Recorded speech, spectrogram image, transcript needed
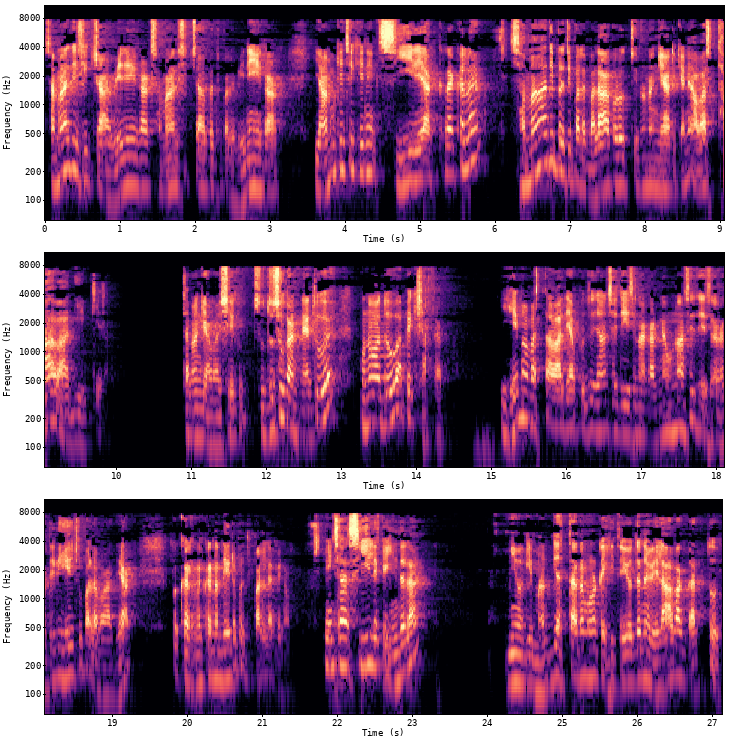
සමාධි ශික්ෂා වෙන එකක්, සමාධි ශික්ෂා ප්‍රතිඵල වෙන එකක්. යම් කිසි කෙනෙක් සීලයක් රැකලා සමාධි ප්‍රතිඵල බලාපොරොත්තු වෙනවා නම් යාට කියන්නේ අවස්ථාවාදී කියලා. තමන්ගේ අවශ්‍ය සුදුසුකම් නැතුව මොනවදෝ අපේක්ෂා කරනවා. එහෙම අවස්ථාවාදී පුදුජාංශ දේශනා කරන උන්වහන්සේ දේශනා කරන හේතුඵලවාදයක් කරන කරන දෙයට ප්‍රතිඵල ලැබෙනවා. ඒ නිසා සීලක ඉඳලා මේ වගේ මධ්‍යස්ථාන මොනට හිත යොදන වෙලාවක් ගත්තොත්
